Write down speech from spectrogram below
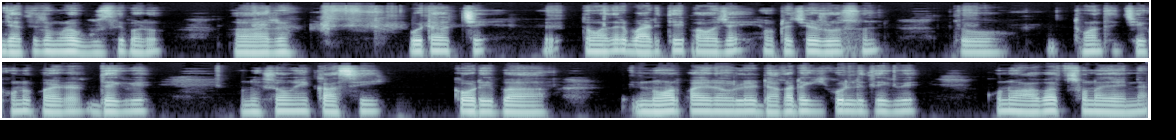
যাতে তোমরা বুঝতে পারো। আর ওটা হচ্ছে, তোমাদের বাড়িতেই পাওয়া যায়, ওটা হচ্ছে রসুন। তো তোমাদের যে কোনো পায়রার দেখবে, অনেক সময় কাশি করে বা নর পায়রা হলে ডাকাডাকি করলে দেখবে কোনো আওয়াজ শোনা যায় না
